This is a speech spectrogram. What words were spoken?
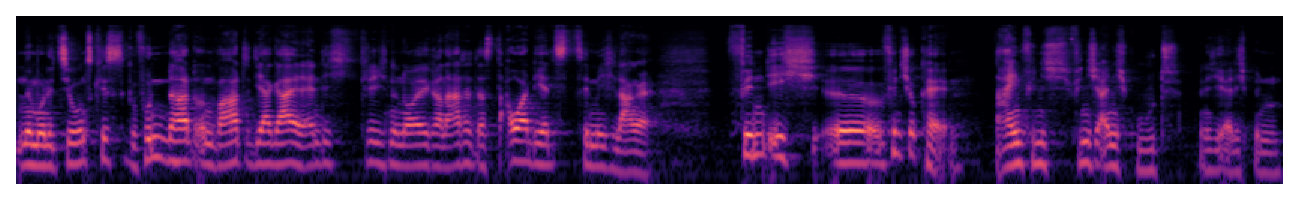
eine Munitionskiste gefunden hat und wartet, ja geil, endlich kriege ich eine neue Granate, das dauert jetzt ziemlich lange. Finde ich, äh, find ich okay. Nein, finde ich, find ich eigentlich gut, wenn ich ehrlich bin.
